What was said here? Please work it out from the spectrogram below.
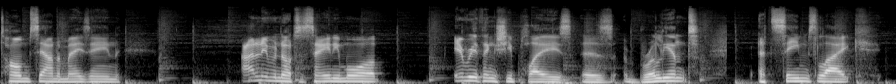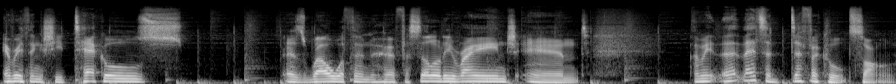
Tom sound amazing. I don't even know what to say anymore. Everything she plays is brilliant. It seems like everything she tackles is well within her facility range. And I mean, that, that's a difficult song.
